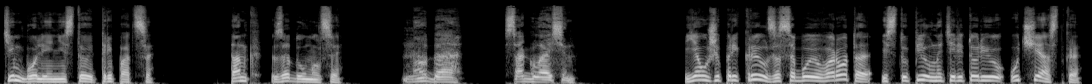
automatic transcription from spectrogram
тем более не стоит трепаться. Танк задумался. Ну да, согласен. Я уже прикрыл за собою ворота и ступил на территорию участка,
